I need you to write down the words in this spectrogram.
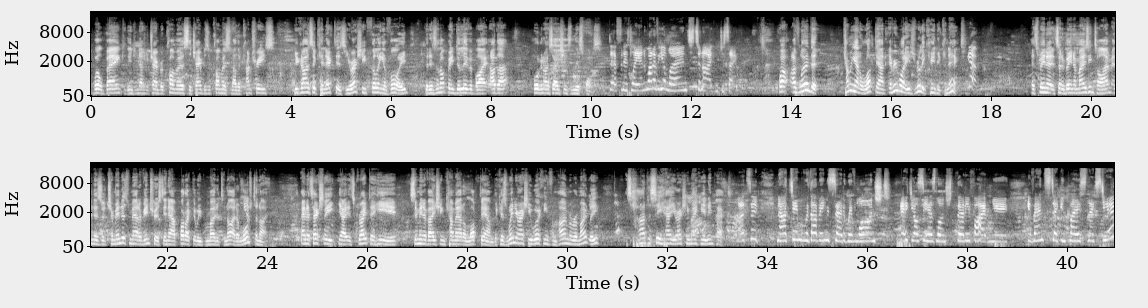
World Bank, the International Chamber of Commerce, the Chambers of Commerce in other countries, you guys are connectors. You're actually filling a void that has not been delivered by other organisations in this space. Definitely. And what have you learned tonight, would you say? Well, I've learned that coming out of lockdown, everybody is really keen to connect. Yeah. It's been a, it's been an amazing time, and there's a tremendous amount of interest in our product that we promoted tonight and launched tonight. And it's actually, you know, it's great to hear some innovation come out of lockdown because when you're actually working from home or remotely, it's hard to see how you're actually making an impact. That's it. Now, Tim, with that being said, we've launched, ATLC has launched 35 new events taking place next year.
